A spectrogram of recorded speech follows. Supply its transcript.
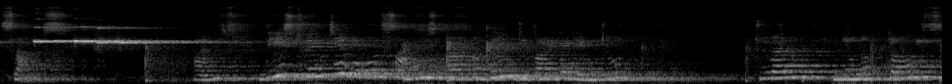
Sounds. And these 20 vowel sounds are again divided into 12 monophthongs,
